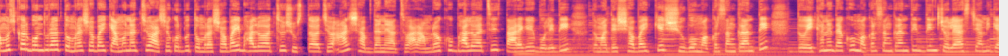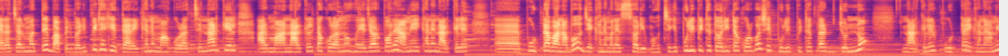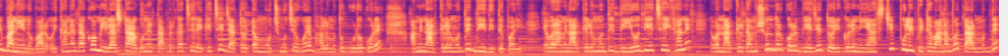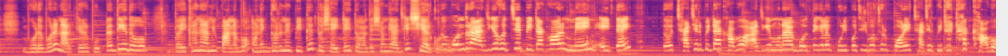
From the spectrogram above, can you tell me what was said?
নমস্কার বন্ধুরা, তোমরা সবাই কেমন আছো? আশা করব তোমরা সবাই ভালো আছো, সুস্থ আছো আর সাবধানে আছো। আর আমরাও খুব ভালো আছি। তার আগে বলে দিই, তোমাদের সবাইকে শুভ মকর সংক্রান্তি। তো এখানে দেখো, মকর সংক্রান্তির দিন চলে আসছে আমি গ্যারাচারমাতে বাপের বাড়ি পিঠে খেতে। আর এখানে মা কোড়াচ্ছে নারকেল। আর মা নারকেলটা কোরানো হয়ে যাওয়ার পরে আমি এখানে নারকেলের পুরটা বানাবো। যেখানে মানে সরি, হচ্ছে কি, পুলি পিঠে তৈরিটা করব। সেই পুলি পিঠেটার জন্য নারকেলের পুরটা এখানে আমি বানিয়ে নেব। আর ওইখানে দেখো আমি ইলাচটা আগুনের তাপের কাছে রেখেছি যাতে ওটা মুচমুচে হয়ে ভালো মতো গুঁড়ো করে আমি নারকেলের মধ্যে দিয়ে দিতে পারি। এবার আমি নারকেলের মধ্যে দিয়েও দিয়েছি এখানে। এবার নারকেলটা আমি সুন্দর করে ভেজে তৈরি করে নিয়ে আসছি। পুলি পিঠে বানাবো, তার মধ্যে ভরে ভরে নারকেলের পুরটা দিয়ে দেবো। তো এখানে আমি বানাবো অনেক ধরনের পিঠে, তো সেইটাই তোমাদের সঙ্গে আজকে শেয়ার করব। বন্ধুরা, আজকে হচ্ছে পিঠা খাওয়ার মেইন এইটাই। তো ছাঁচের পিঠা খাব। আজকে মনে হয় বলতে গেলে কুড়ি পঁচিশ বছর পরে ছাঁচের পিঠাটা খাব।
